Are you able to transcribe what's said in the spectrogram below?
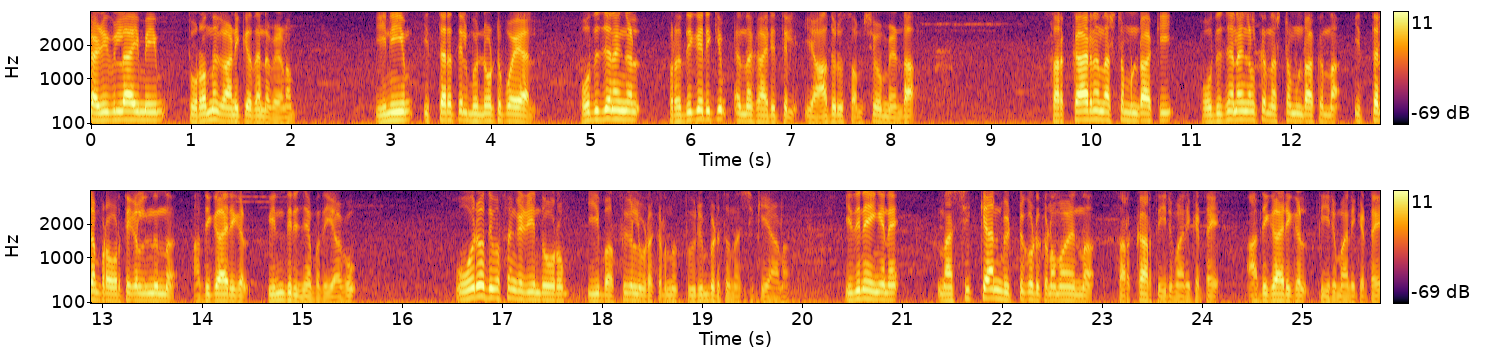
കഴിവില്ലായ്മയും തുറന്നു കാണിക്കുക തന്നെ വേണം. ഇനിയും ഇത്തരത്തിൽ മുന്നോട്ട് പോയാൽ പൊതുജനങ്ങൾ പ്രതികരിക്കും എന്ന കാര്യത്തിൽ യാതൊരു സംശയവും വേണ്ട. സർക്കാരിന് നഷ്ടമുണ്ടാക്കി പൊതുജനങ്ങൾക്ക് നഷ്ടമുണ്ടാക്കുന്ന ഇത്തരം പ്രവൃത്തികളിൽ നിന്ന് അധികാരികൾ പിന്തിരിഞ്ഞേ മതിയാകൂ. ഓരോ ദിവസം കഴിയുന്തോറും ഈ ബസ്സുകൾ ഇവിടെ കിടന്ന് തുരുമ്പെടുത്ത് നശിക്കുകയാണ്. ഇതിനെ ഇങ്ങനെ നശിക്കാൻ വിട്ടുകൊടുക്കണമോ എന്ന് സർക്കാർ തീരുമാനിക്കട്ടെ അധികാരികൾ തീരുമാനിക്കട്ടെ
